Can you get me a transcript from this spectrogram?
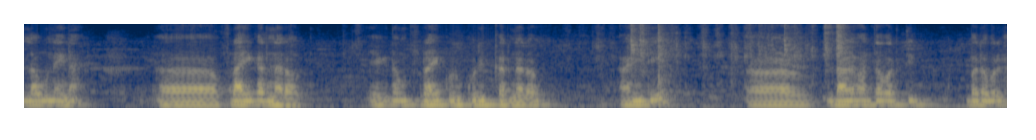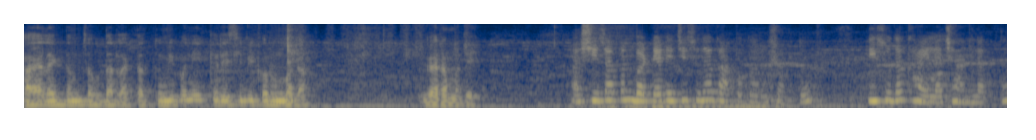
लावून आहे ना फ्राय करणार आहोत. एकदम फ्राय कुरकुरीत करणार आहोत. आणि ते डाळ भातावरती बरोबर खायला एकदम चवदार लागतात. तुम्ही पण एक रेसिपी करून बघा. घरामध्ये. अशीच आपण बटाट्याची सुद्धा कापं करू शकतो. ती सुद्धा खायला छान लागतं.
